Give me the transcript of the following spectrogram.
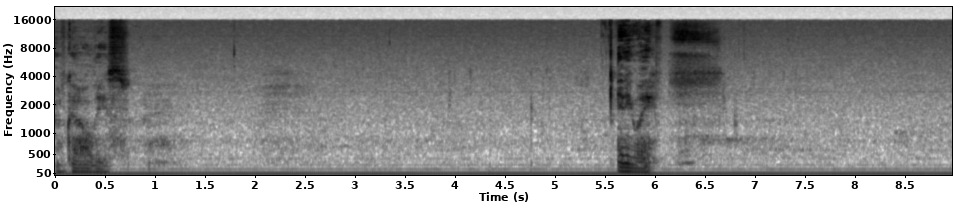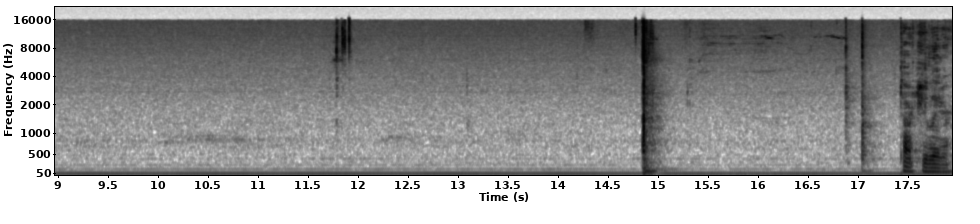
I've got all these. Anyway. Talk to you later.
